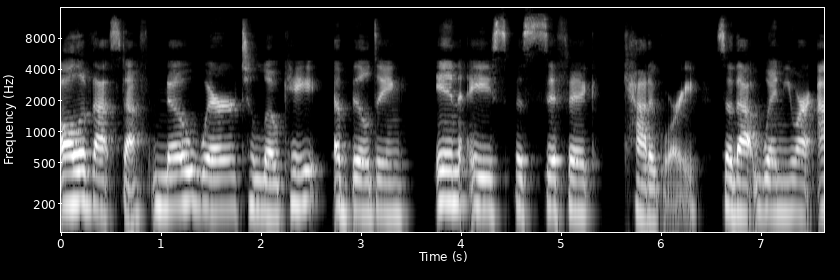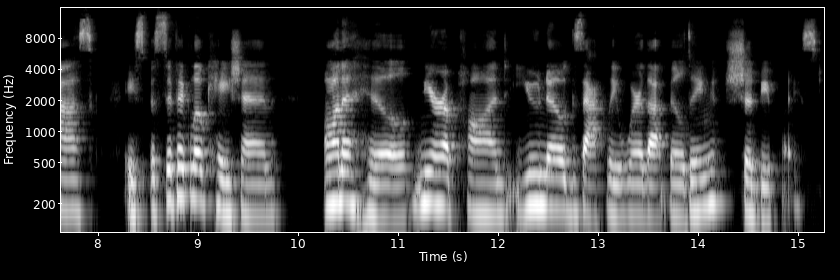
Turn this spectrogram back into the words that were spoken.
all of that stuff, know where to locate a building in a specific category so that when you are asked a specific location on a hill near a pond, you know exactly where that building should be placed.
